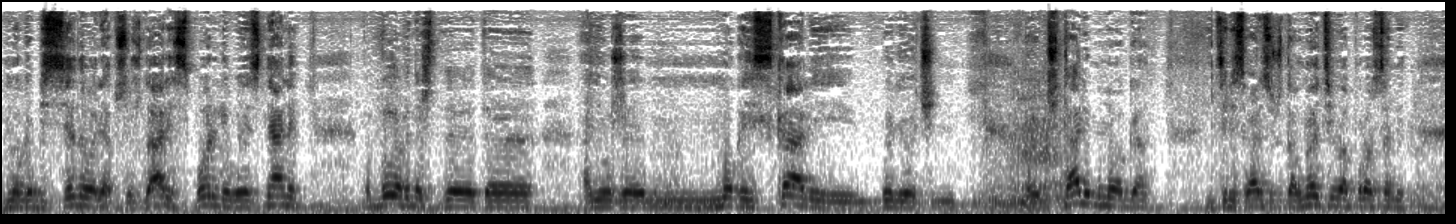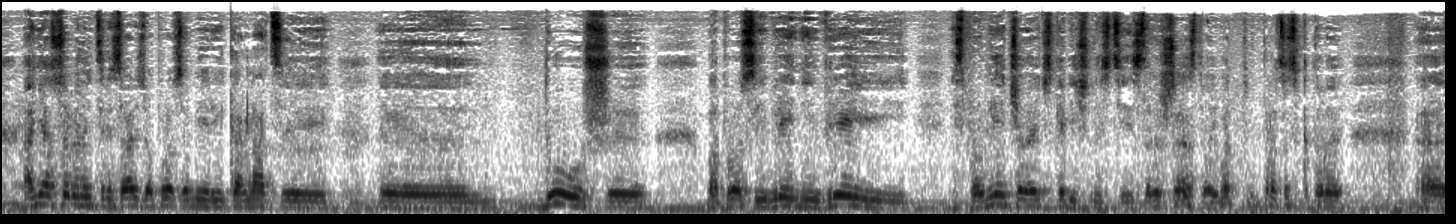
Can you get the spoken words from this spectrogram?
много беседовали, обсуждали, спорили, выясняли. Было видно, что это, они уже много искали, были очень, читали много, интересовались уже давно этими вопросами. Они особенно интересовались вопросами реинкарнации э, душ, э, вопросы евреи, не евреи, исправление человеческой личности, совершенства. И вот процессы, которые э,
